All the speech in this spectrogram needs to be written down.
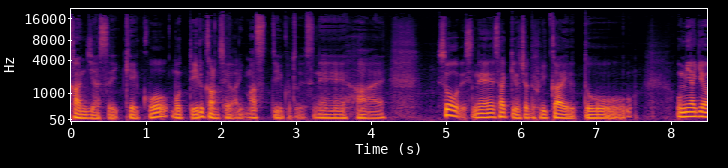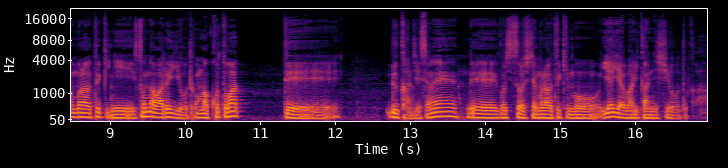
感じやすい傾向を持っている可能性がありますっていうことですね。はい。そうですね。さっきのちょっと振り返るとお土産をもらう時にそんな悪いよとか、まあ、断ってる感じですよね。でご馳走してもらう時もいやいや割り勘にしようとか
